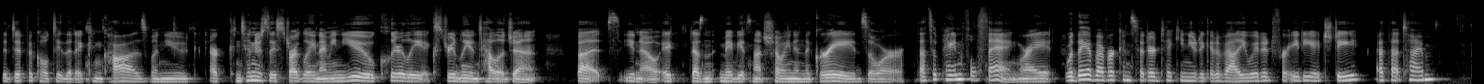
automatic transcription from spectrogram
the difficulty that it can cause when you are continuously struggling. I mean, you clearly extremely intelligent, but you know it doesn't maybe it's not showing in the grades or that's a painful thing right? Would they have ever considered taking you to get evaluated for adhd at that time?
